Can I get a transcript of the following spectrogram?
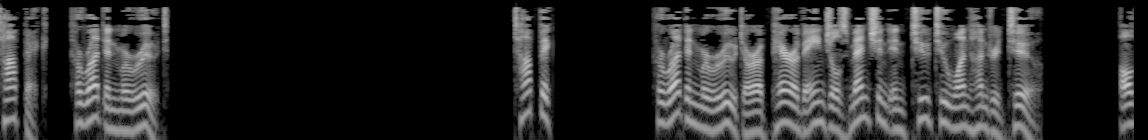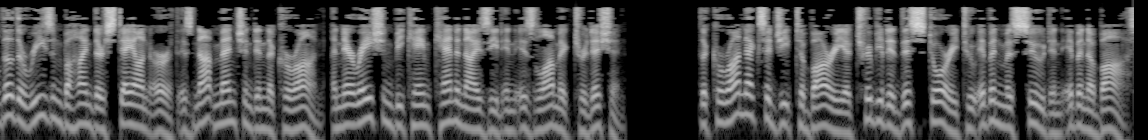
Harut and Marut Harut and Marut are a pair of angels mentioned in 2-102. Although the reason behind their stay on earth is not mentioned in the Quran, a narration became canonized in Islamic tradition. The Quran exegete Tabari attributed this story to Ibn Masud and Ibn Abbas.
